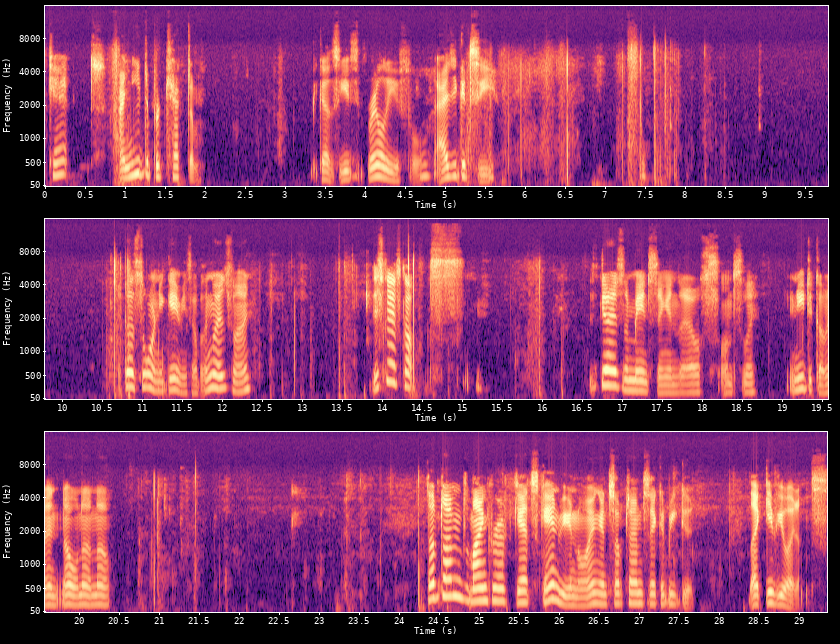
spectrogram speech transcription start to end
cat, I need to protect him. Because he's really useful, as you can see. I could have sworn he gave me something, but it's fine. This guy's got... This guy's the main thing in the house, honestly. You need to come in. No, no, no. Sometimes Minecraft gets can be annoying, and sometimes they could be good. Like, give you items.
